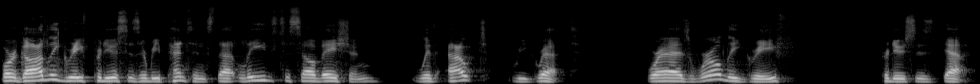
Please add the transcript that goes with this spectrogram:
for godly grief produces a repentance that leads to salvation without regret, whereas worldly grief produces death.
